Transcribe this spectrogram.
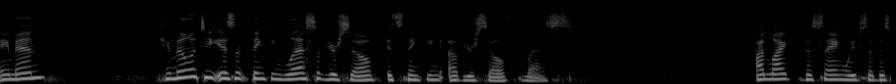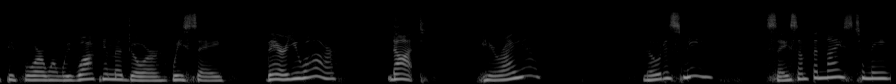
Amen? Humility isn't thinking less of yourself, it's thinking of yourself less. I like the saying, we've said this before, when we walk in the door, we say, There you are, not, Here I am. Notice me. Say something nice to me.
